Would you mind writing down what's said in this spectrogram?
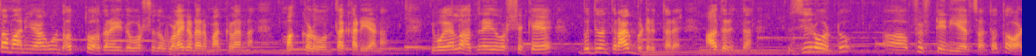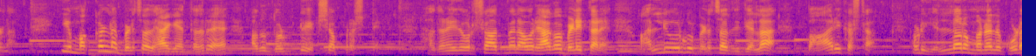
ಸಾಮಾನ್ಯವಾಗಿ ಒಂದು ಹತ್ತು, ಹದಿನೈದು ವರ್ಷದ ಒಳಗಡೆ ಮಕ್ಕಳನ್ನು ಮಕ್ಕಳು ಅಂತ ಕರೆಯೋಣ. ಇವಾಗೆಲ್ಲ ಹದಿನೈದು ವರ್ಷಕ್ಕೆ ಬುದ್ಧಿವಂತರಾಗ್ಬಿಟ್ಟಿರ್ತಾರೆ. ಆದ್ದರಿಂದ ಝೀರೋ ಟು ಫಿಫ್ಟೀನ್ ಇಯರ್ಸ್ ಅಂತ ತಗೊಳ್ಳೋಣ. ಈ ಮಕ್ಕಳನ್ನ ಬೆಳೆಸೋದು ಹೇಗೆ ಅಂತಂದರೆ ಅದೊಂದು ದೊಡ್ಡ ಯಕ್ಷ ಪ್ರಶ್ನೆ ಹದಿನೈದು ವರ್ಷ ಆದಮೇಲೆ ಅವ್ರು ಹೇಗೋ ಬೆಳೀತಾರೆ. ಅಲ್ಲಿವರೆಗೂ ಬೆಳೆಸೋದಿದೆಯಲ್ಲ, ಭಾರಿ ಕಷ್ಟ. ನೋಡಿ, ಎಲ್ಲರ ಮನೇಲೂ ಕೂಡ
